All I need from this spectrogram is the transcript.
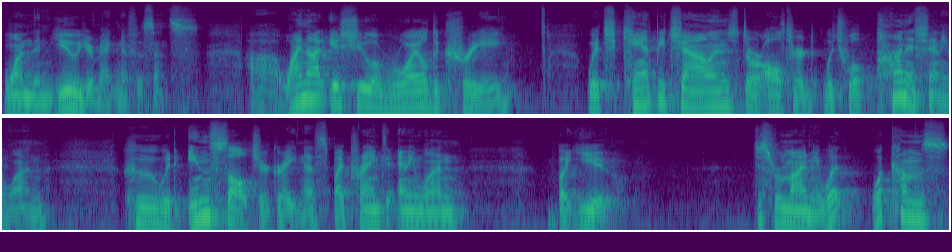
one than you, your magnificence. Uh, why not issue a royal decree which can't be challenged or altered, which will punish anyone who would insult your greatness by praying to anyone but you. Just remind me, what, what comes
